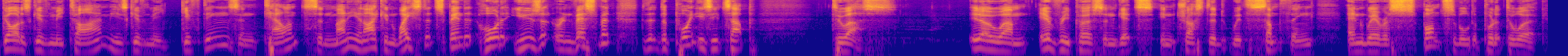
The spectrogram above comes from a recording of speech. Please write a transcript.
God has given me time, He's given me giftings and talents and money, and I can waste it, spend it, hoard it, use it, or investment. The, the point is, it's up to us. You know, um, every person gets entrusted with something, and we're responsible to put it to work.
